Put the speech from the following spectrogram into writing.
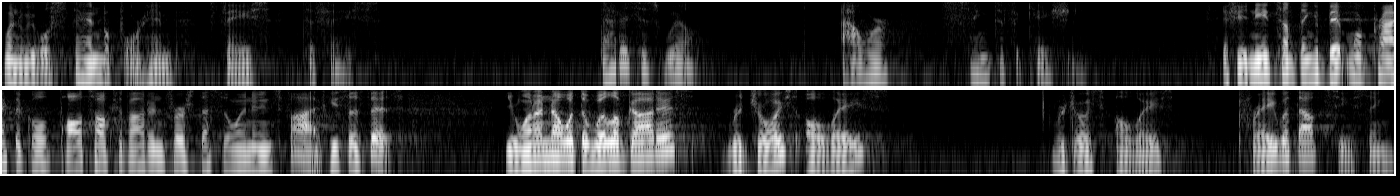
when we will stand before Him face to face. That is His will, our sanctification. If you need something a bit more practical, Paul talks about in 1 Thessalonians 5. He says this You want to know what the will of God is? Rejoice always. Rejoice always. Pray without ceasing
